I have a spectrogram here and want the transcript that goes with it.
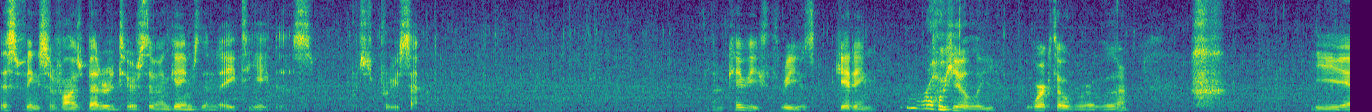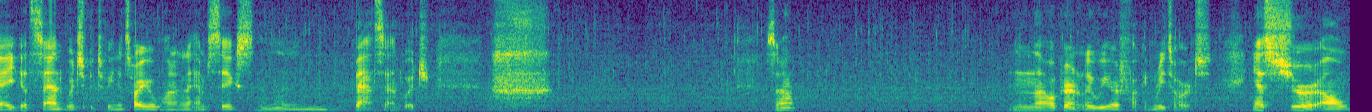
This thing survives better in tier 7 games than the 88 does, which is pretty sad. Our KV3 is getting royally worked over over there. yeah, you got sandwiched between a Tiger 1 and an M6. Mm, bad sandwich. so, now apparently we are fucking retards. Yes, sure, I'll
